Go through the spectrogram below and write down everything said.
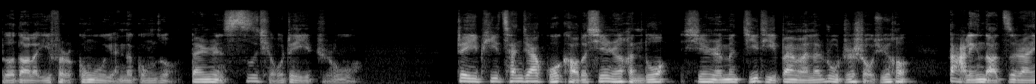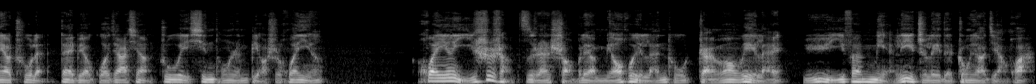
得到了一份公务员的工作，担任司囚这一职务。这一批参加国考的新人很多，新人们集体办完了入职手续后，大领导自然要出来代表国家向诸位新同仁表示欢迎。欢迎仪式上自然少不了描绘蓝图、展望未来、予以一番勉励之类的重要讲话。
